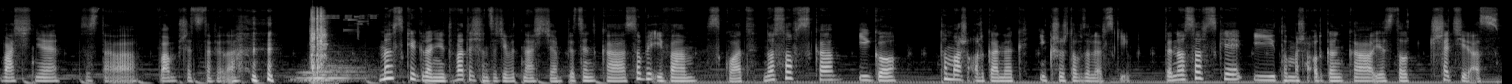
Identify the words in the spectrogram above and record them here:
właśnie została Wam przedstawiona. Męskie granie 2019. Piosenka Sobie i Wam, skład Nosowska, Igo, Tomasz Organek i Krzysztof Zalewski. Denosowskie i Tomasza Organka jest to trzeci raz,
